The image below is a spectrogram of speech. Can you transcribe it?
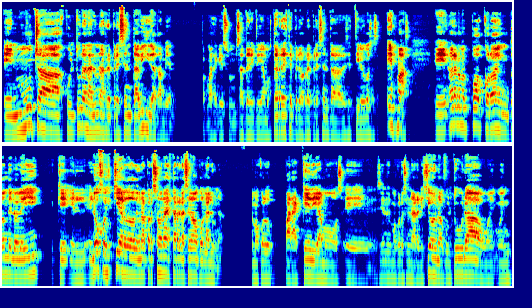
En muchas culturas la luna representa vida también. Por más de que es un satélite, digamos, terrestre, pero representa ese estilo de cosas. Es más, eh, ahora no me puedo acordar en dónde lo leí, que el, el ojo izquierdo de una persona está relacionado con la luna. No me acuerdo para qué, digamos, eh, no me acuerdo si una religión, una cultura, o en,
